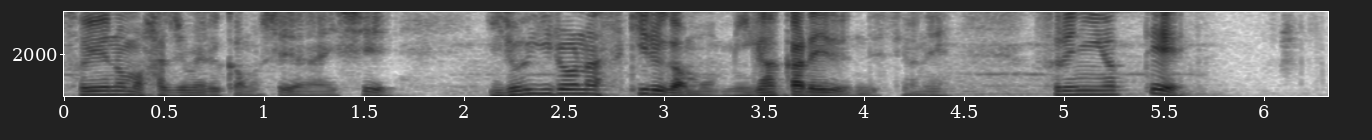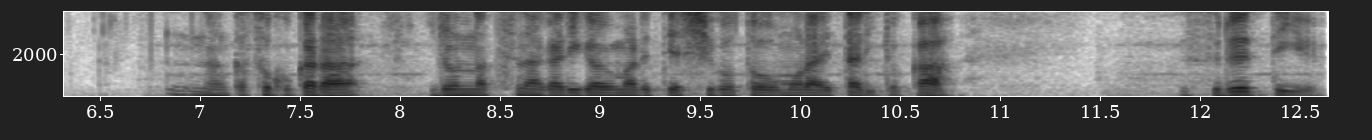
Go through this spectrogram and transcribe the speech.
そういうのも始めるかもしれないしいろいろなスキルがもう磨かれるんですよね。それによってなんかそこからいろんなつながりが生まれて仕事をもらえたりとかするっていう。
